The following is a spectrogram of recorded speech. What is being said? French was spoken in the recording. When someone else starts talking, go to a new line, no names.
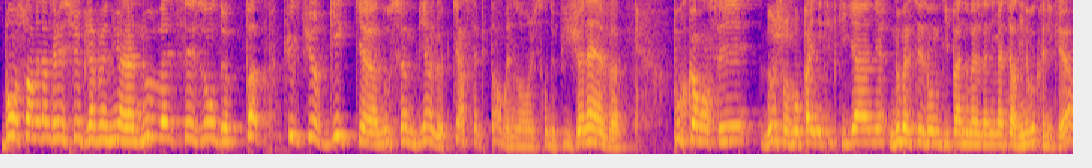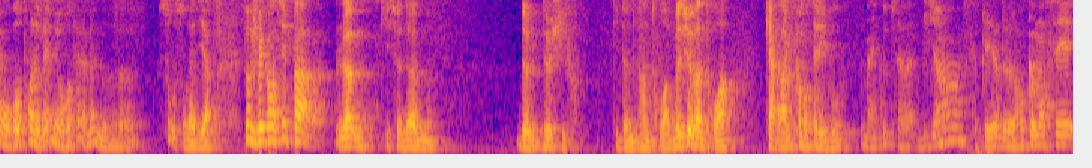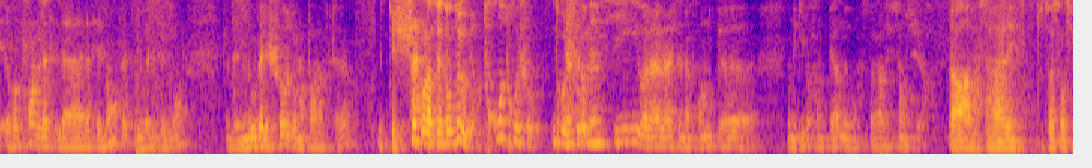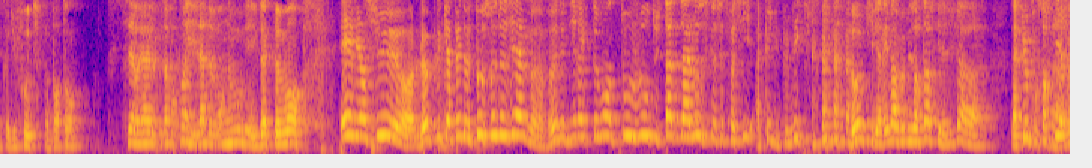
Bonsoir mesdames et messieurs, bienvenue à la nouvelle saison de Pop Culture Geek. Nous sommes bien le 15 septembre et nous enregistrons depuis Genève. Pour commencer, ne changeons pas une équipe qui gagne. Nouvelle saison ne dit pas nouvelles animateurs ni nouveaux chroniqueurs. On reprend les mêmes et on refait la même euh, sauce, on va dire. Donc je vais commencer par l'homme qui se nomme de deux chiffres, qui donne 23. Monsieur 23, Karam, comment allez-vous?
Bah écoute, ça va bien. Ça fait plaisir de recommencer, reprendre la, la- la saison, en fait, une nouvelle saison. De nouvelles choses, on en parlera tout à l'heure.
T'es chaud pour la saison 2 ou bien
Trop, trop chaud.
Trop chaud.
chaud, même si, voilà, là, je viens d'apprendre que euh, mon équipe est en train de perdre, mais bon, c'est pas grave, je suis en sueur.
Ah bah ça va aller. De toute façon, c'est que du foot, c'est important.
C'est vrai, le plus important, il est là devant nous.
Exactement. Et bien sûr, le plus capé de tous, le deuxième, venu directement toujours du stade d'Alous, que cette fois-ci accueille du public. Donc il est arrivé un peu plus en retard parce qu'il a dû faire euh, la queue pour sortir.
